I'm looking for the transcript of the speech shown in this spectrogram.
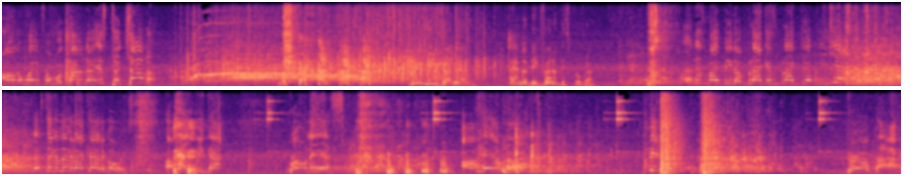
All the way from Wakanda is T'Challa. Greetings, Daniel. I am a big fan of this program. Might be the blackest Black Jeopardy yet. Let's take a look at our categories. All right, we got grown ass. oh, hell no. Bitch. Girl, bye.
